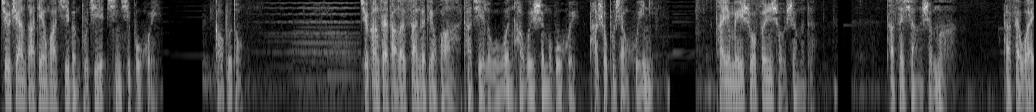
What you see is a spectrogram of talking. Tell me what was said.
就这样打电话基本不接，信息不回，搞不懂。就刚才打了三个电话，他接了，我问他为什么不回，他说不想回你，他也没说分手什么的。他在想什么？他在外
